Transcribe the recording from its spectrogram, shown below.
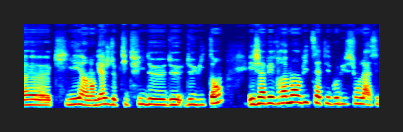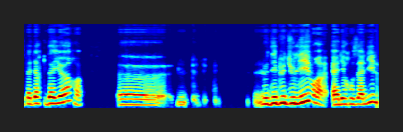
Euh, qui est un langage de petite fille de, de, 8 ans. Et j'avais vraiment envie de cette évolution-là. C'est-à-dire que d'ailleurs, euh, le début du livre, elle est Rosalie,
